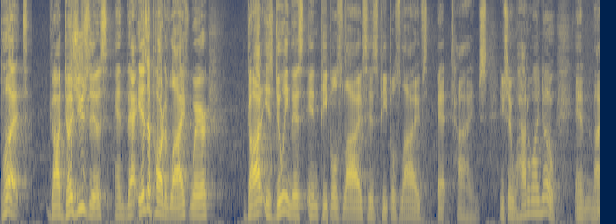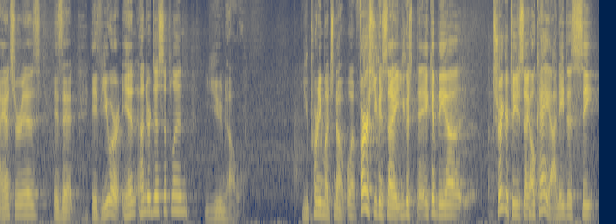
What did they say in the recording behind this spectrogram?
But God does use this, and that is a part of life where God is doing this in people's lives, His people's lives at times. And you say, "Well, how do I know?" And my answer is, is that if you are in under discipline, you know. you pretty much know. Well, first you can say you could it could be a trigger to you say, okay, I need to see.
